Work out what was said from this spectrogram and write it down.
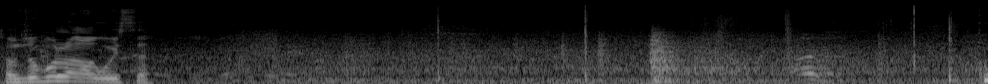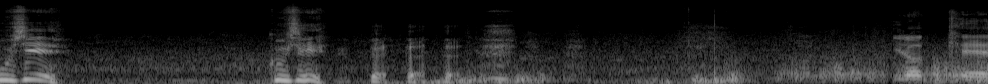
점점 올라가고 있어. 90. 90. 이렇게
